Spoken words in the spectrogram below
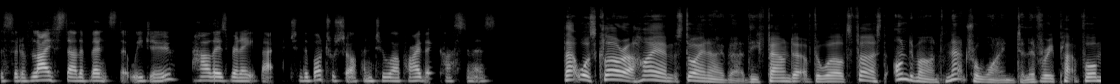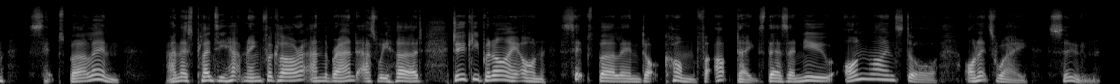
the sort of lifestyle events that we do, how those relate back to the bottle shop and to our private customers. That was Clara Hayem Stoyanova, the founder of the world's first on demand natural wine delivery platform, Sips Berlin. And there's plenty happening for Clara and the brand, as we heard. Do keep an eye on sipsberlin.com for updates. There's a new online store on its way soon.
